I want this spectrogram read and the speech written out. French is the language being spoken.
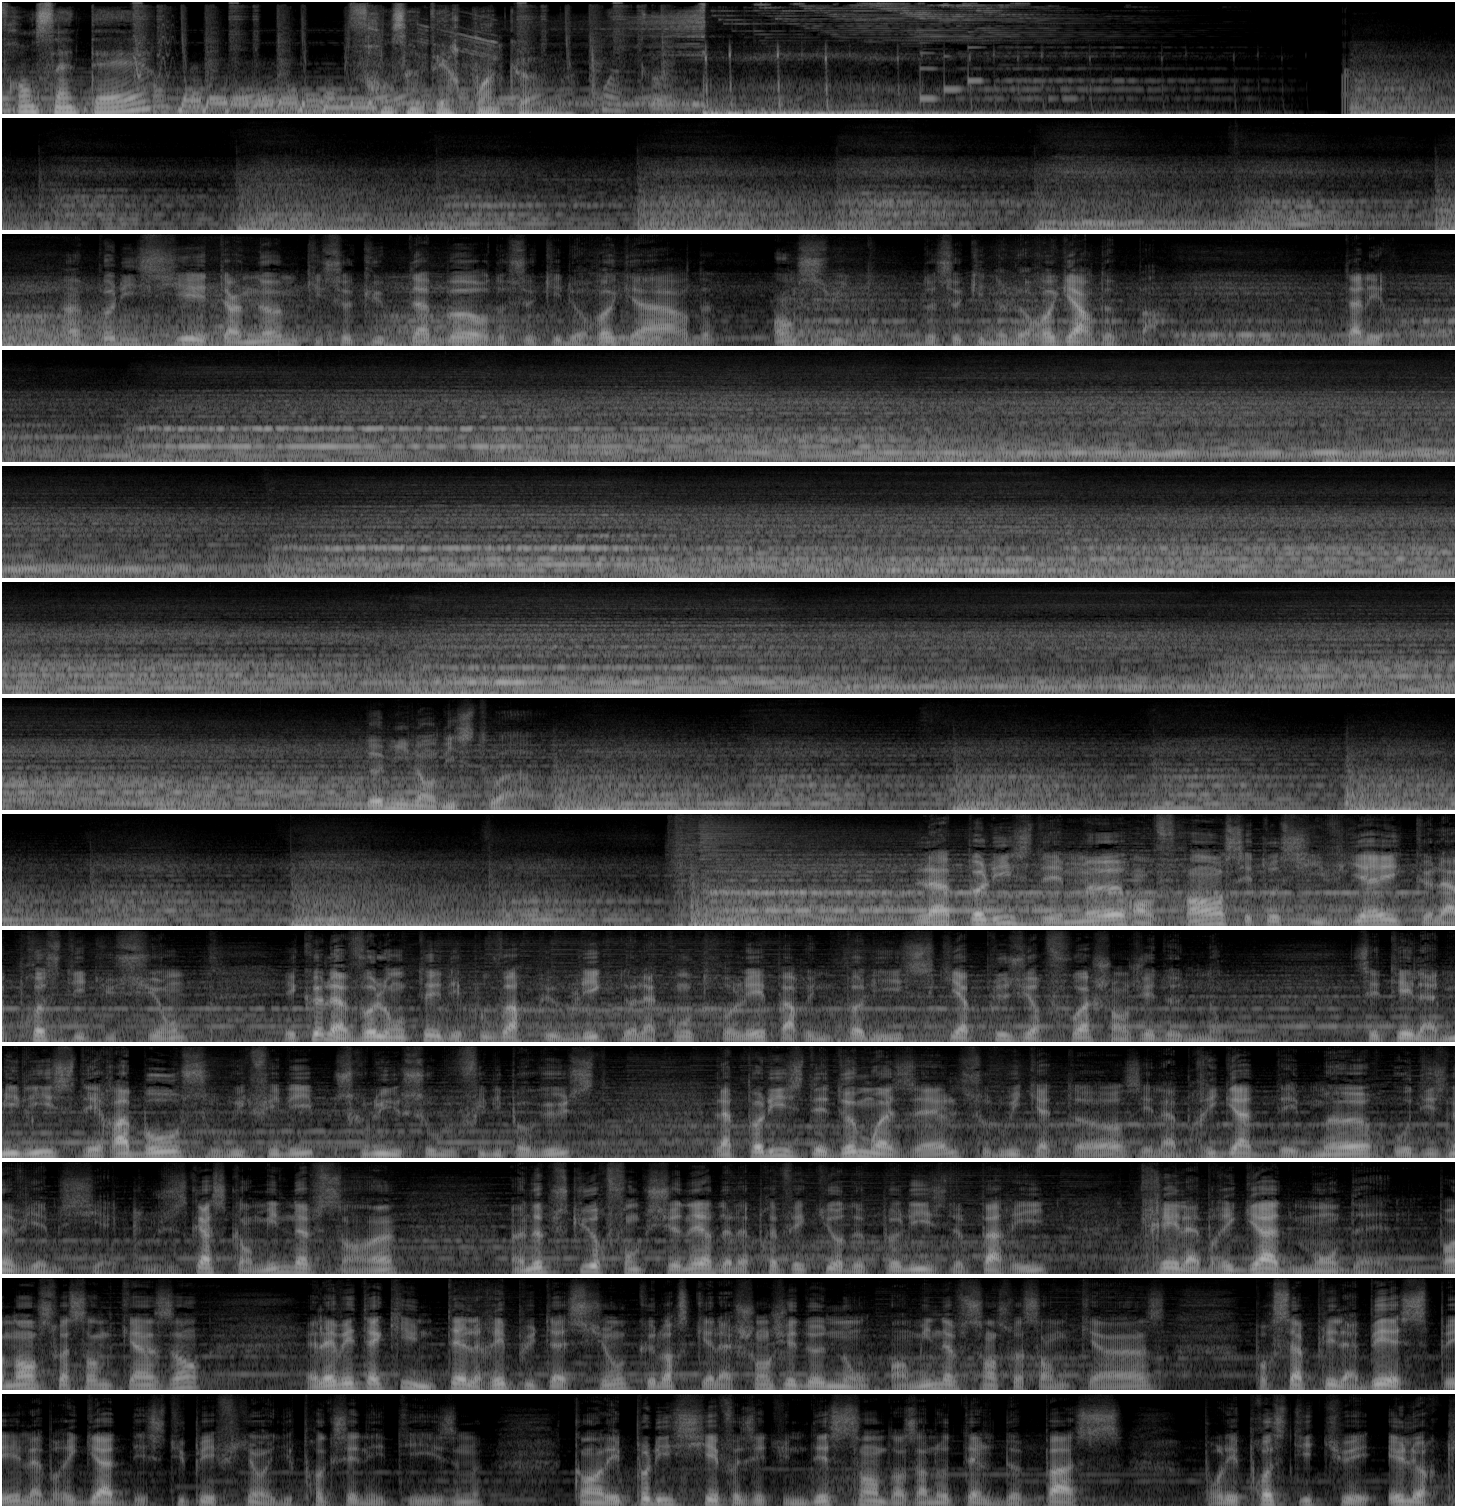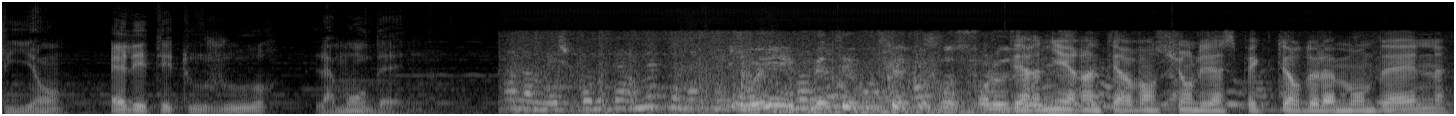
France Inter, franceinter.com Un policier est un homme qui s'occupe d'abord de ce qui le regarde, ensuite de ce qui ne le regarde pas. Talleyrand. « 2000 ans d'histoire. La police des mœurs en France est aussi vieille que la prostitution et que la volonté des pouvoirs publics de la contrôler par une police qui a plusieurs fois changé de nom. C'était la milice des rabots sous Louis-Philippe, sous, Louis- Philippe Auguste, la police des demoiselles sous Louis XIV et la brigade des mœurs au XIXe siècle, jusqu'à ce qu'en 1901, un obscur fonctionnaire de la préfecture de police de Paris crée la brigade mondaine. Pendant 75 ans, elle avait acquis une telle réputation que lorsqu'elle a changé de nom en 1975 pour s'appeler la BSP, la brigade des stupéfiants et du proxénétisme, quand les policiers faisaient une descente dans un hôtel de passe pour les prostituées et leurs clients, elle était toujours la mondaine. Oui, mettez-vous quelque chose sur le. Dernière intervention des inspecteurs de la Mondaine,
